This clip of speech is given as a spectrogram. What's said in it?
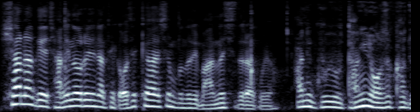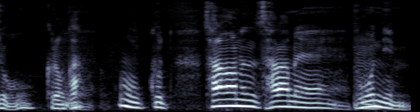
희한하게 장인어른이랑 되게 어색해 하시는 분들이 많으시더라고요. 아니, 그, 당연히 어색하죠. 그런가? 어, 그 사랑하는 사람의 부모님은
